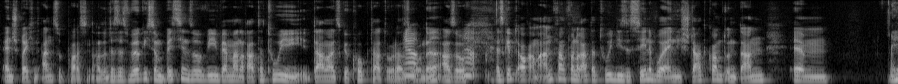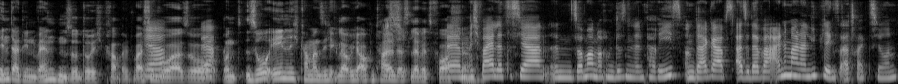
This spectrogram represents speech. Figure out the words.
entsprechend anzupassen. Also das ist wirklich so ein bisschen so wie wenn man Ratatouille damals geguckt hat oder ja. so. Ne? Also ja. es gibt auch am Anfang von Ratatouille diese Szene, wo er in die Stadt kommt und dann ähm, hinter den Wänden so durchkrabbelt, weißt ja, du, wo er so ja. und so ähnlich kann man sich, glaube ich, auch einen Teil ich, des Levels vorstellen. Ähm, ich war ja letztes Jahr im Sommer noch im Disneyland Paris und da gab's, also da war eine meiner Lieblingsattraktionen,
